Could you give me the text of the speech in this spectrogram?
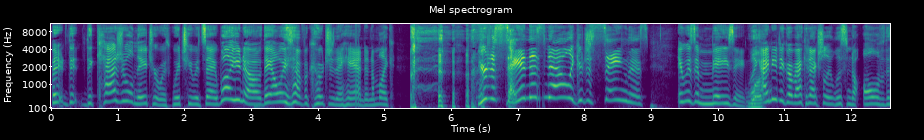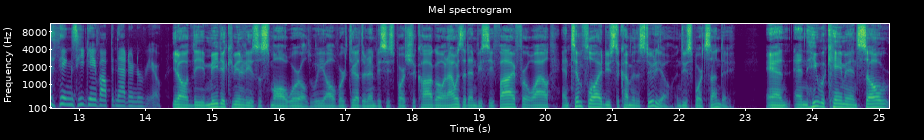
but the, the casual nature with which he would say, well, you know, they always have a coach in the hand. And I'm like, you're just saying this now? Like you're just saying this. It was amazing. Like I need to go back and actually listen to all of the things he gave up in that interview. you know, the media community is a small world. We all work together at NBC Sports Chicago, and I was at NBC Five for a while. And Tim Floyd used to come in the studio and do Sports Sunday, and and he would came in so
